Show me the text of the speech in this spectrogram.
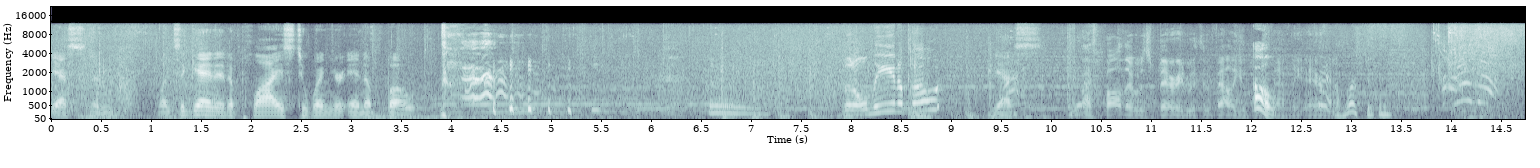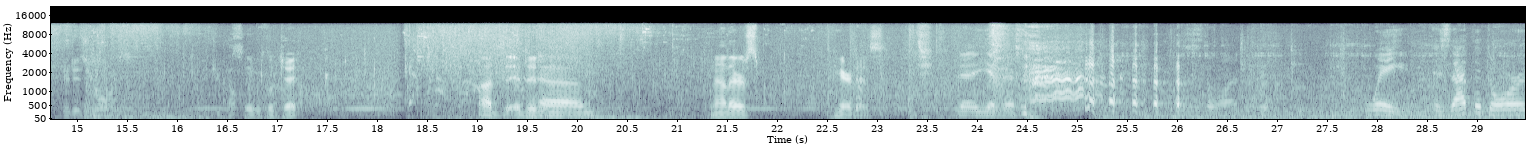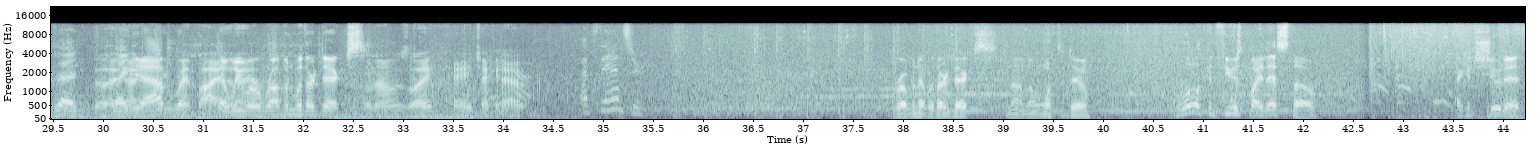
Yes, and once again, it applies to when you're in a boat. But only in a boat? Yes. My father was buried with a valuable Oh, family heirloom. Yeah, look, can... It is yours. Would you help me? Seems legit. Oh, it, it didn't... Um, now there's... Here it is. the, yeah, this. this is the one. Wait, is that the door that, That like, I- Yep, you went by that we that. were rubbing with our dicks. And I was like, hey, check it out. That's the answer. Rubbing it with our dicks, not knowing what to do. A little confused by this, though. I can shoot it,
